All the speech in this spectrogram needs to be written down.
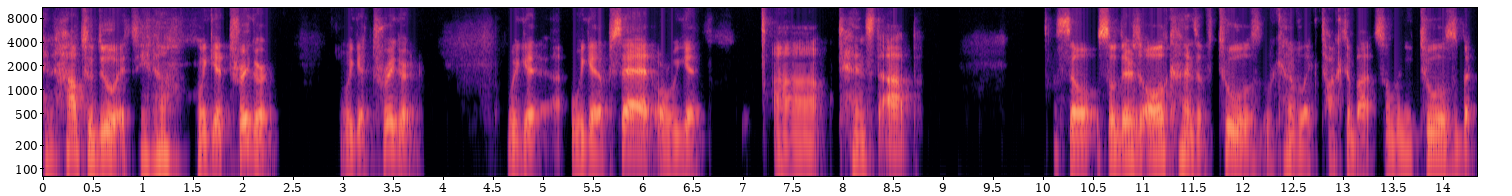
and how to do it you know? We get triggered we get triggered. We get we get upset or we get uh, tensed up so so there's all kinds of tools. We kind of like talked about so many tools but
